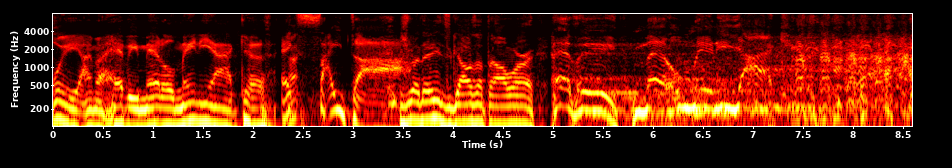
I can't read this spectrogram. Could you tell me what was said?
Oui, I'm a heavy metal maniac. Uh, exciter. Je vais donner du gaz à Tower. Heavy Metal Maniac!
